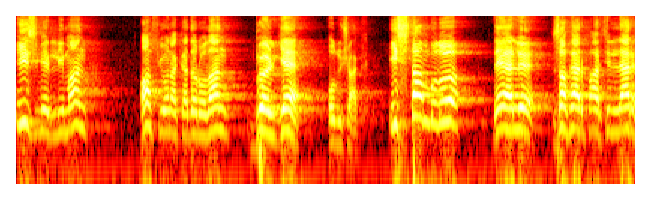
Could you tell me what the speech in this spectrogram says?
İzmir Liman Afyon'a kadar olan bölge olacak. İstanbul'u değerli Zafer Partililer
